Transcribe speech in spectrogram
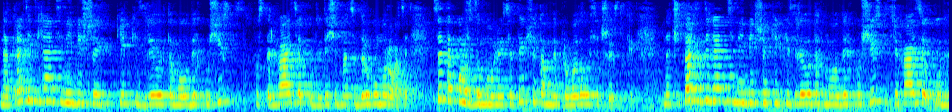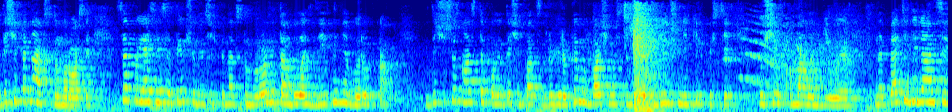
На третій ділянці найбільша кількість зрілих та молодих кущів спостерігається у 2022 році. Це також зумовлюється тим, що там не проводилися чистки. На четвертій ділянці найбільша кількість зрілих молодих кущів спостерігається у 2015 році. Це пояснюється тим, що у 2015 році там було здійснення вирубка. З 2016 по 2022 роки ми бачимо збільшення кількості кущів омели білої. На п'ятій ділянці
